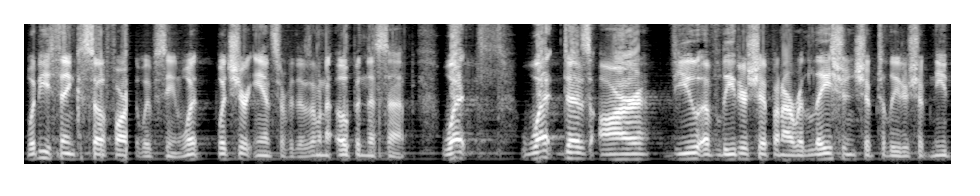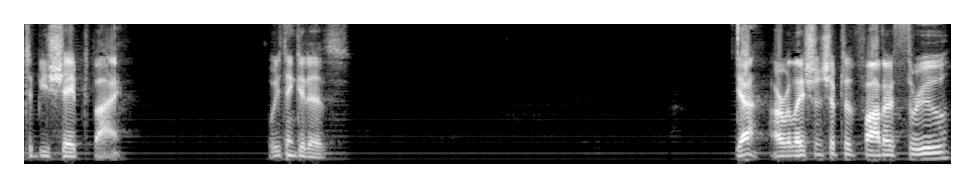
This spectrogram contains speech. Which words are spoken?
What do you think so far that we've seen? What, what's your answer for this? I'm going to open this up. What, what does our view of leadership and our relationship to leadership need to be shaped by? What do you think it is? Yeah, our relationship to the Father through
